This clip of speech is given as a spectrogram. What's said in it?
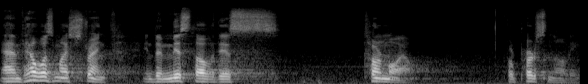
And that was my strength in the midst of this turmoil for personally.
